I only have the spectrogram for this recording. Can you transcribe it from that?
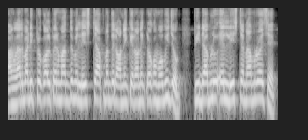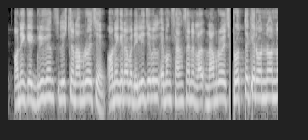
বাংলার বাড়ি প্রকল্পের মাধ্যমে লিস্টে আপনাদের অনেকের অনেক রকম অভিযোগ। পিডাব্লিউ এর লিস্টে নাম রয়েছে। অনেকে গ্রিভেন্স লিস্টে নাম রয়েছে, অনেকের আবার এলিজেবল এবং স্যাংশনের নাম রয়েছে। প্রত্যেকের অন্য অন্য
